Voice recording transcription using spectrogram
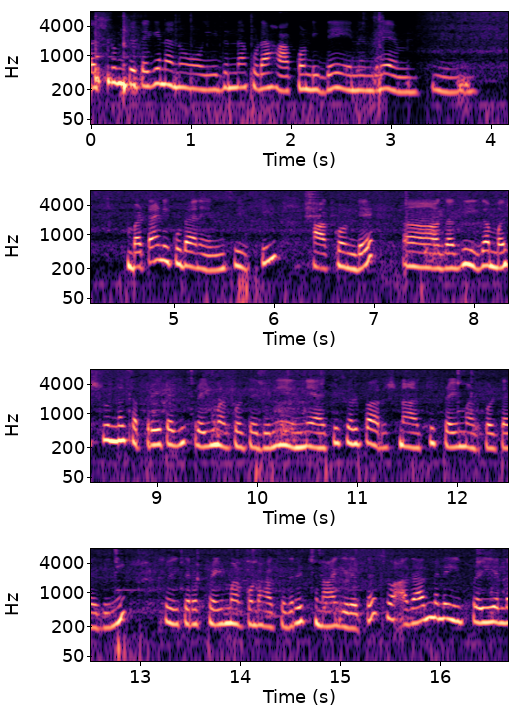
ಮಶ್ರೂಮ್ ಜೊತೆಗೆ ನಾನು ಇದನ್ನು ಕೂಡ ಹಾಕ್ಕೊಂಡಿದ್ದೆ ಏನಂದರೆ ಬಟಾಣಿ ಕೂಡ ನೆನೆಸಿ ಇಟ್ಟು ಹಾಕ್ಕೊಂಡೆ ಹಾಗಾಗಿ ಈಗ ಮಶ್ರೂಮ್ನ ಸಪ್ರೇಟಾಗಿ ಫ್ರೈ ಮಾಡ್ಕೊಳ್ತಾ ಇದ್ದೀನಿ. ಎಣ್ಣೆ ಹಾಕಿ ಸ್ವಲ್ಪ ಅರಿಶಿನ ಹಾಕಿ ಫ್ರೈ ಮಾಡ್ಕೊಳ್ತಾ ಇದ್ದೀನಿ. ಸೊ ಈ ಥರ ಫ್ರೈ ಮಾಡ್ಕೊಂಡು ಹಾಕಿದ್ರೆ ಚೆನ್ನಾಗಿರುತ್ತೆ. ಸೊ ಅದಾದಮೇಲೆ ಈ ಫ್ರೈ ಎಲ್ಲ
